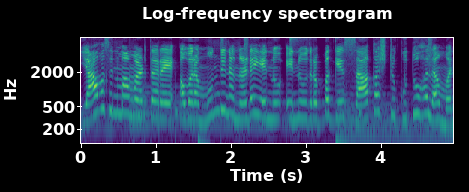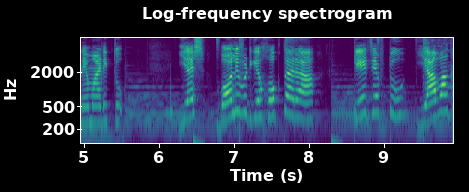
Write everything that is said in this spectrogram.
ಯಾವ ಸಿನಿಮಾ ಮಾಡ್ತಾರೆ, ಅವರ ಮುಂದಿನ ನಡೆ ಏನು ಎನ್ನುವುದರ ಬಗ್ಗೆ ಸಾಕಷ್ಟು ಕುತೂಹಲ ಮನೆ ಮಾಡಿತ್ತು. ಯಶ್ ಬಾಲಿವುಡ್ಗೆ ಹೋಗ್ತಾರಾ? ಕೆಜಿಎಫ್ ಟು ಯಾವಾಗ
